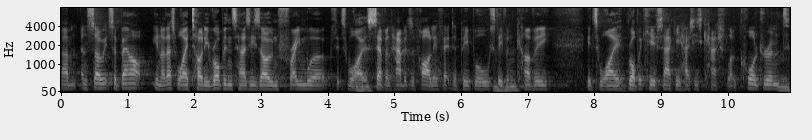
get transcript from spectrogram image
Um, and so it's about, you know, that's why Tony Robbins has his own frameworks. It's why mm-hmm. Seven Habits of Highly Effective People, Stephen mm-hmm. Covey. It's why Robert Kiyosaki has his cash flow quadrant.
